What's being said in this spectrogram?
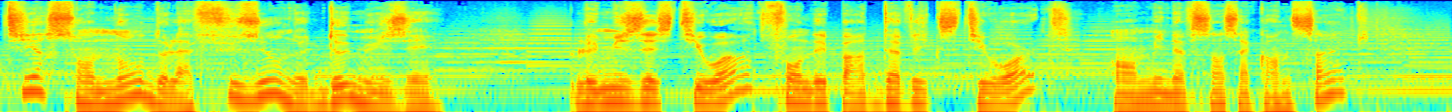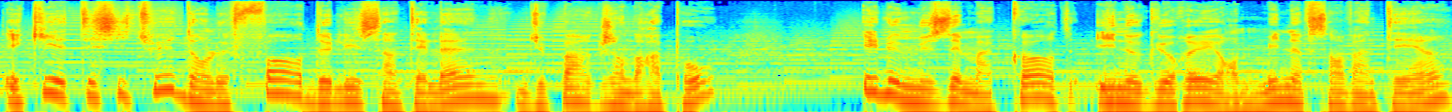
tire son nom de la fusion de deux musées. Le musée Stewart, fondé par David Stewart en 1955 et qui était situé dans le fort de l'île Sainte-Hélène du parc Jean-Drapeau, et le musée McCord, inauguré en 1921,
